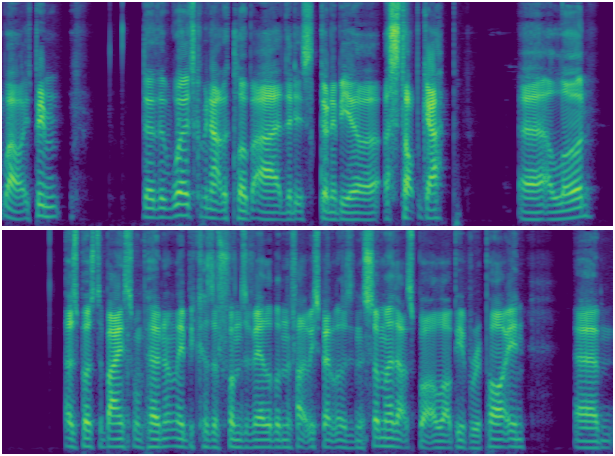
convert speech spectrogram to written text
well, it's been the the words coming out of the club are that it's going to be a, a stopgap, uh, a loan, as opposed to buying someone permanently because of funds available and the fact that we spent loads in the summer. That's what a lot of people are reporting. Um,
